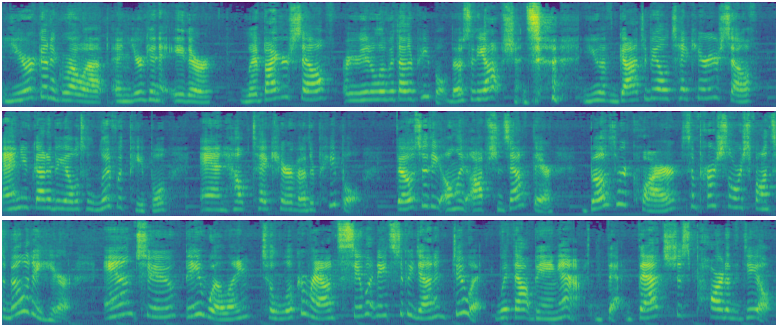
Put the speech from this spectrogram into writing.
You're going to grow up and you're going to either live by yourself or you're going to live with other people. Those are the options. you have got to be able to take care of yourself and you've got to be able to live with people and help take care of other people. Those are the only options out there. Both require some personal responsibility here and to be willing to look around, see what needs to be done, and do it without being asked. That, that's just part of the deal.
